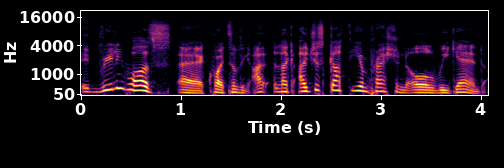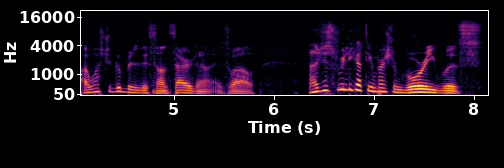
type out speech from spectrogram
it really was uh, quite something. I like. I just got the impression all weekend. I watched a good bit of this on Saturday night as well, and I just really got the impression Rory was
